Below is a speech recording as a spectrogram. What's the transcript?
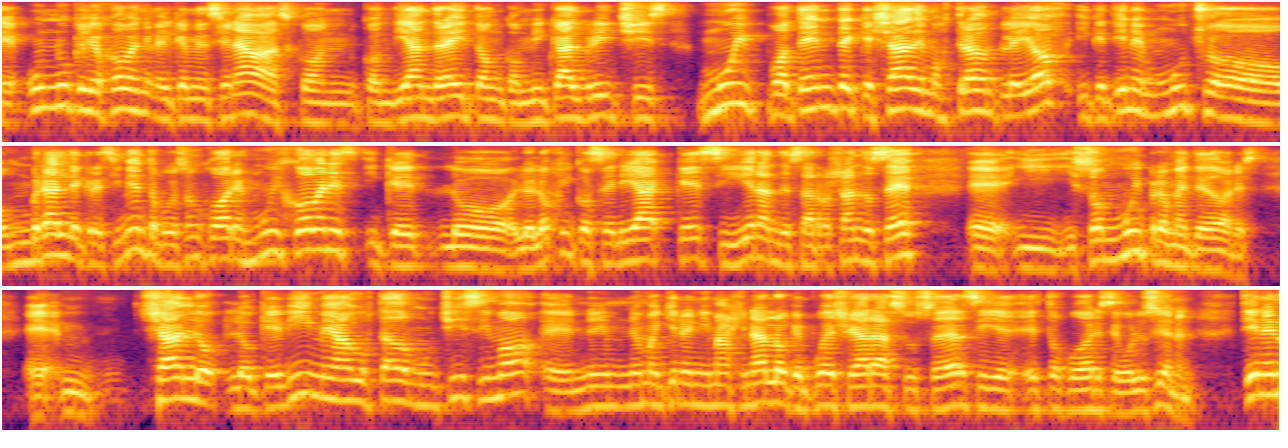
eh, un núcleo joven en el que mencionabas con, con DeAndre Ayton, con Michael Bridges, muy potente, que ya ha demostrado en playoff y que tiene mucho umbral de crecimiento, porque son jugadores muy jóvenes y que lo, lógico sería que siguieran desarrollándose eh, y, son muy prometedores. Eh, ya lo, que vi me ha gustado muchísimo, no, me quiero ni imaginar lo que puede llegar a suceder si estos jugadores evolucionan. Tienen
